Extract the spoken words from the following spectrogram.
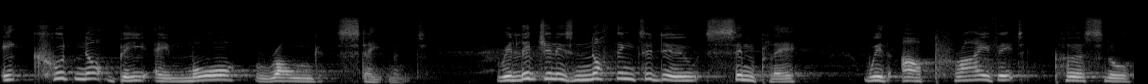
It could not be a more wrong statement. Religion is nothing to do simply with our private, personal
